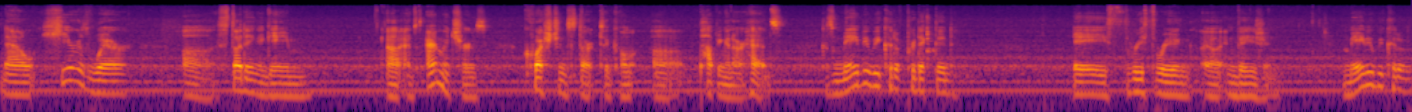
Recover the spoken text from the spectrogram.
Now here's where uh, studying a game uh, as amateurs, questions start to come uh, popping in our heads. Because maybe we could have predicted a 3-3 uh, invasion. Maybe we could have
